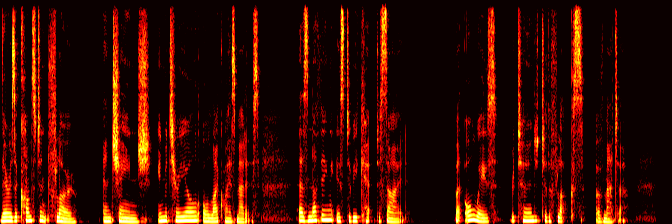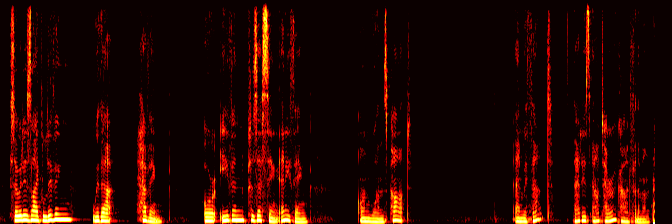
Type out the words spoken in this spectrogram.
There is a constant flow and change in material or likewise matters, as nothing is to be kept aside, but always returned to the flux of matter. So it is like living without having or even possessing anything on one's part. And with that, that is our tarot card for the month.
